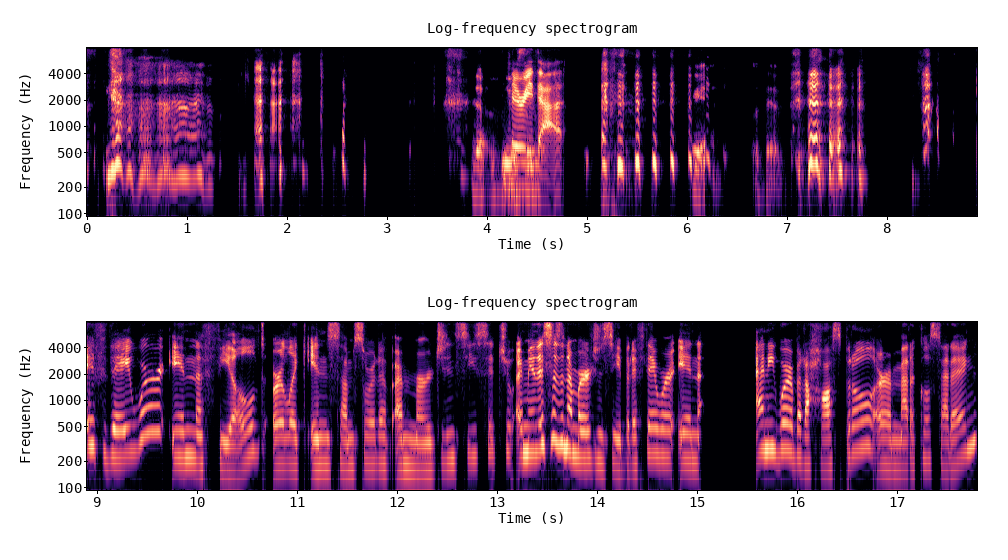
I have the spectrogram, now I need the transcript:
no, very that. yeah, with him. if they were in the field or like in some sort of emergency situation, I mean, this is an emergency, but if they were in anywhere but a hospital or a medical setting,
